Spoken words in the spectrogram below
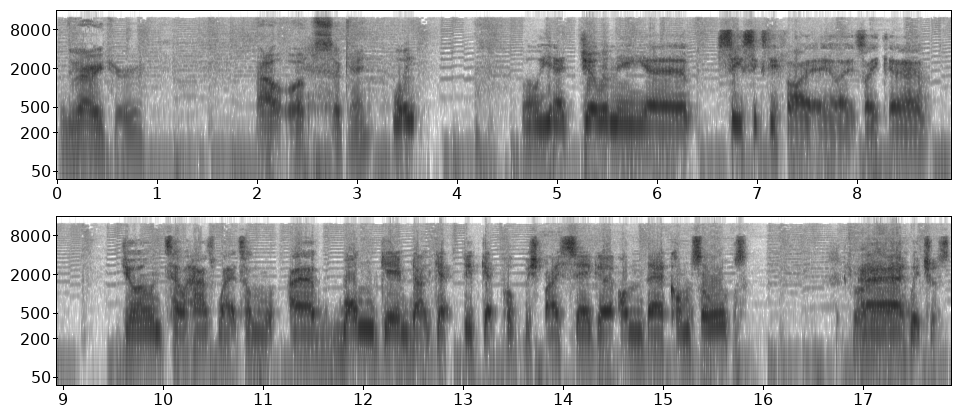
Very true. Oh, whoops. Okay. Well, well, yeah, during the uh, C65 era, it's like uh, Jeroen Tel has worked on uh, one game that get did get published by Sega on their consoles, Which was uh, which was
